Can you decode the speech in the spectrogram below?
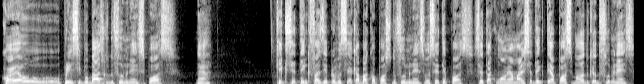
qual é o, o princípio básico do Fluminense? Posse, né? O que, que você tem que fazer pra você acabar com a posse do Fluminense? Você ter posse. Você tá com um homem a mais, você tem que ter a posse maior do que a do Fluminense.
